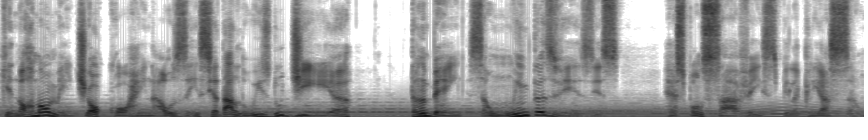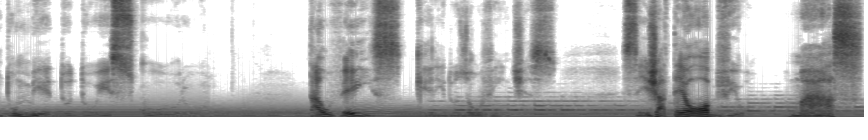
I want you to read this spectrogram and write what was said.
que normalmente ocorrem na ausência da luz do dia também são muitas vezes responsáveis pela criação do medo do escuro. Talvez, queridos ouvintes, seja até óbvio, mas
